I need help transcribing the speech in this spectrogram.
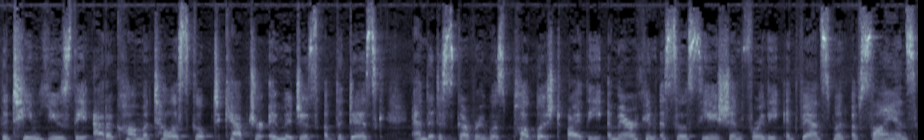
The team used the Atacama telescope to capture images of the disk, and the discovery was published by the American Association for the Advancement of Science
